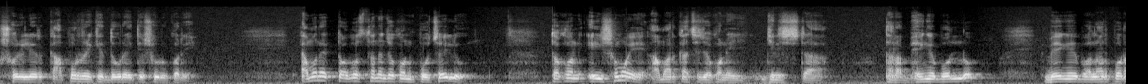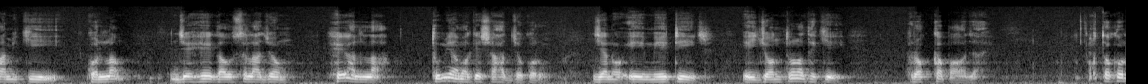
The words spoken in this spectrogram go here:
শরীরের কাপড় রেখে দৌড়াইতে শুরু করে। এমন একটা অবস্থানে যখন পৌঁছাইল তখন এই সময়ে আমার কাছে যখন এই জিনিসটা তারা ভেঙে বলল, ভেঙে বলার পর আমি কি করলাম? যে, হে গাউসেল আজম, হে আল্লাহ, তুমি আমাকে সাহায্য করো যেন এই মেয়েটির এই যন্ত্রণা থেকে রক্ষা পাওয়া যায়। তখন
